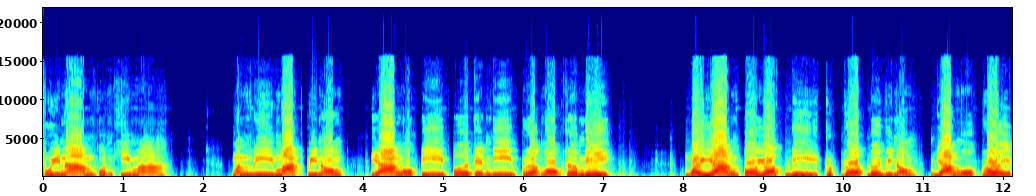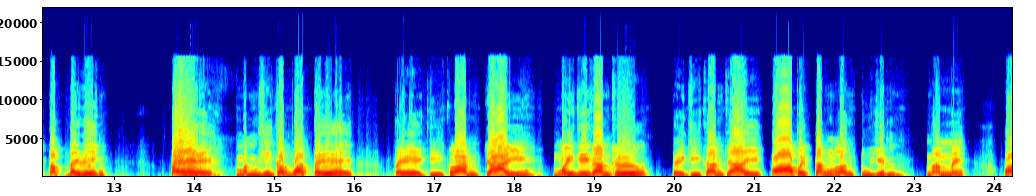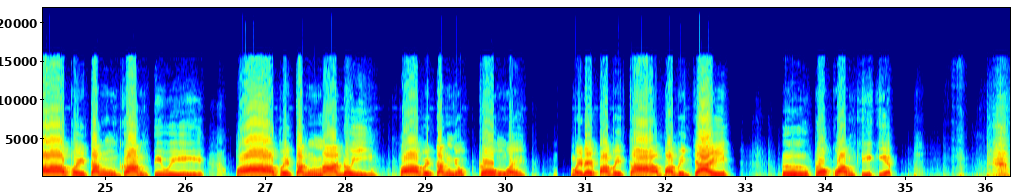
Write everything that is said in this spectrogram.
พุยนามคนขี้มา มันดีมากพี่น้อง ยางออกดี เปอร์เทนดี เปลือกงอกเสริมดีใบย่างต่อยอดดีจุดยอดเลยพี่น้อง ยางออกร้อยตัดได้เร่ง แต่มันมีคำว่าเต้แต่ขี้กลานใจ ไม่ขี้การซื้อแต่ขี้การใจพาไปตั้งหลังตู้เย็น นั่นไงพาไปตั้งข้างทีวีพาไปตั้งหน้าด้อย พาไปตั้งหยบโจงไว้ ไม่ได้พาไปท่าพาไปใจเออเพราะความขี้เกียจ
